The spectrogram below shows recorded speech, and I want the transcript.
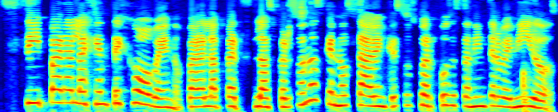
sí para la gente joven o para las personas que no saben que estos cuerpos están intervenidos,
